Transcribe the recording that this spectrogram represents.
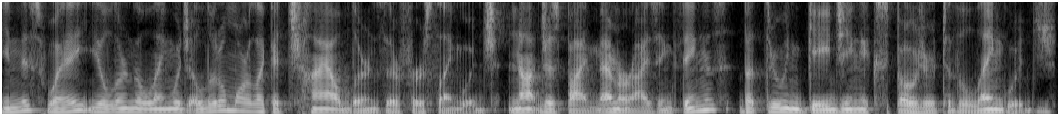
In this way, you'll learn the language a little more like a child learns their first language, not just by memorizing things, but through engaging exposure to the language.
